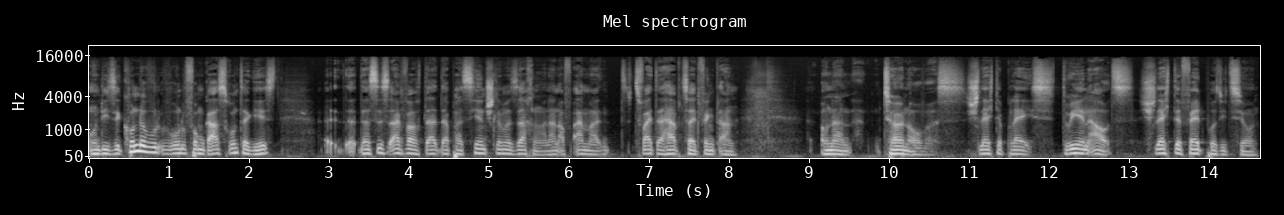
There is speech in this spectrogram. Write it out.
Und die Sekunde, wo, wo du vom Gas runtergehst, äh, das ist einfach, da, da passieren schlimme Sachen. Und dann auf einmal, zweite Halbzeit fängt an. Und dann Turnovers, schlechte Plays, Three and Outs, schlechte Feldposition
